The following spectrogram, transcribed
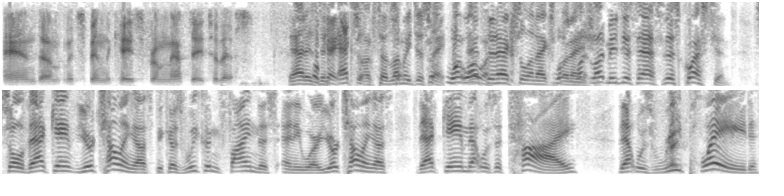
and um, it's been the case from that day to this. That is Okay, an excellent. So, let me just say, what- what- that's what- an excellent explanation. Let, let me just ask this question. So that game, you're telling us because we couldn't find this anywhere. You're telling us that game that was a tie that was replayed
